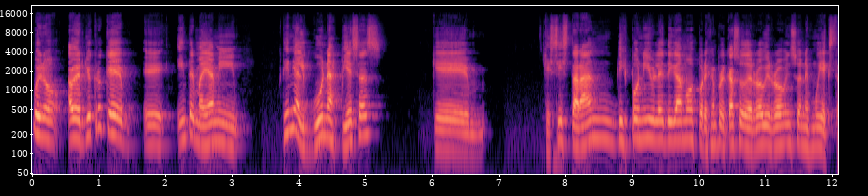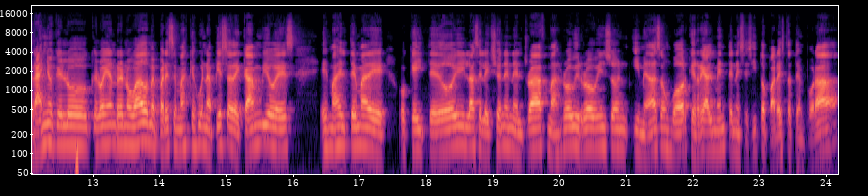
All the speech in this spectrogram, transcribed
Bueno, a ver, yo creo que eh, Inter Miami tiene algunas piezas que, que sí estarán disponibles, digamos. Por ejemplo, el caso de Robbie Robinson es muy extraño que lo, que lo hayan renovado. Me parece más que es una pieza de cambio, es es más el tema de, ok, te doy la selección en el draft más Robbie Robinson y me das a un jugador que realmente necesito para esta temporada,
